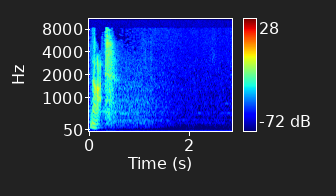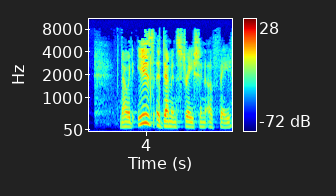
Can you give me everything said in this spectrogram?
not. Now, it is a demonstration of faith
